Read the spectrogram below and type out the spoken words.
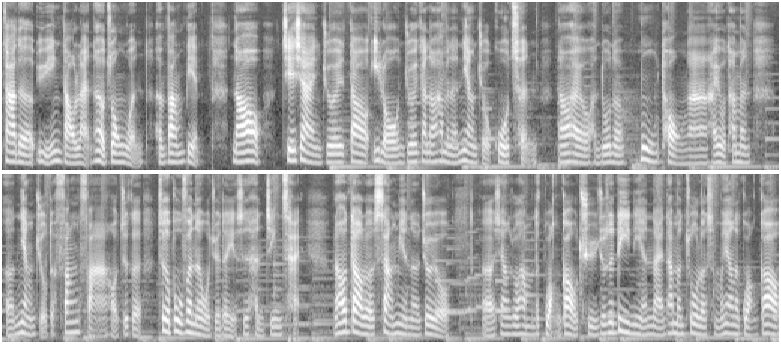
它的语音导览，它有中文，很方便。然后接下来你就会到一楼，你就会看到他们的酿酒过程，然后还有很多的木桶啊，还有他们呃酿酒的方法。哈，这个这个部分呢，我觉得也是很精彩。然后到了上面呢，就有呃像说他们的广告区，就是历年来他们做了什么样的广告，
